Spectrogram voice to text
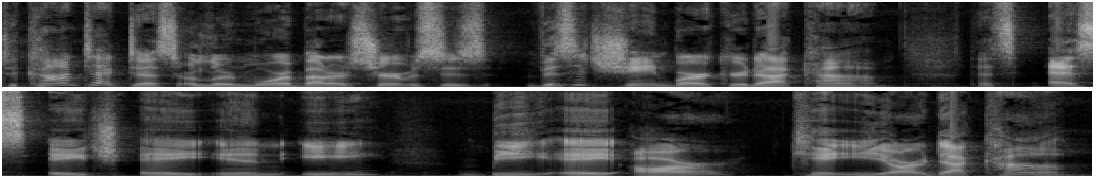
To contact us or learn more about our services, visit shanebarker.com. That's S H A N E B A R K E R.com.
